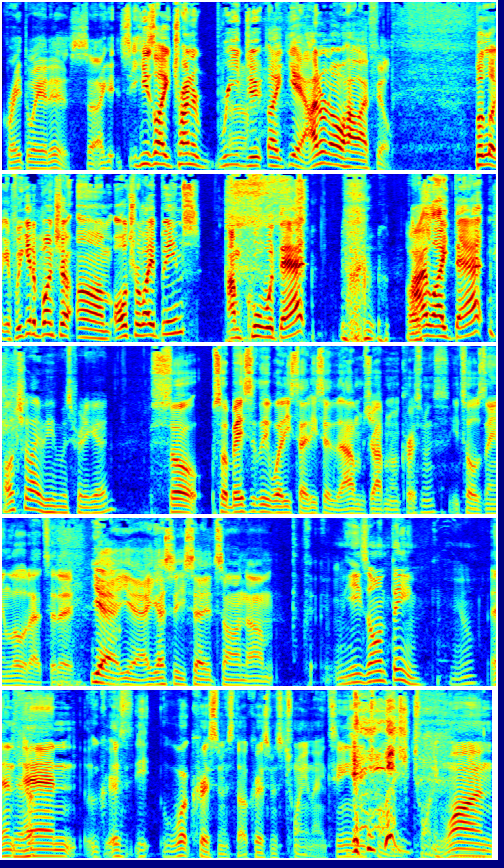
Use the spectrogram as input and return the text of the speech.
great the way it is." So I, guess- he's like trying to redo. like, yeah, I don't know how I feel, but look, if we get a bunch of um ultralight beams, I'm cool with that. I like that. Ultralight Beam was pretty good. So so basically, what he said, he said the album's dropping on Christmas. He told Zane Lowe that today, Yeah, yeah. I guess he said it's on. Um, He's on theme. You know. and Yeah. and is, what Christmas though? Christmas 2019, 2021.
